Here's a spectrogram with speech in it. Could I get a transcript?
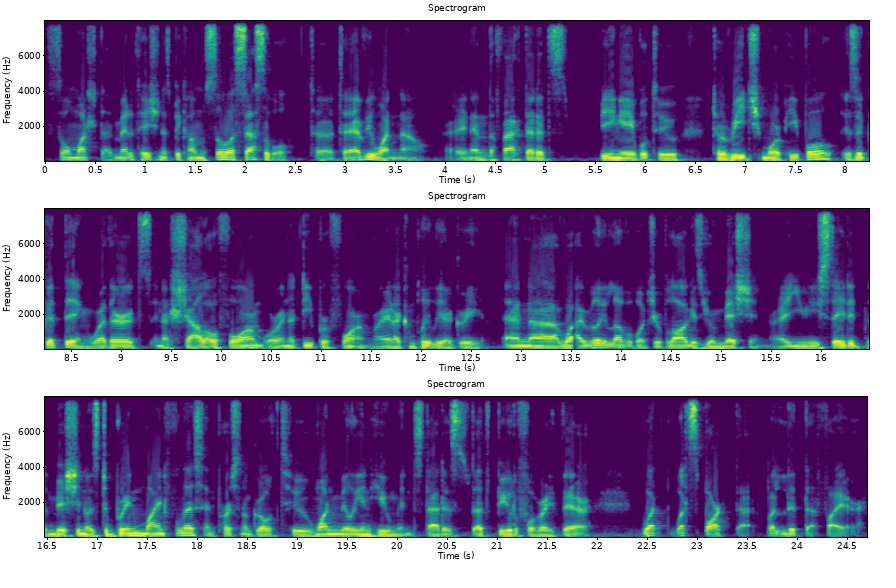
so much that meditation has become so accessible to, to everyone now, right? And the fact that it's being able to to reach more people is a good thing, whether it's in a shallow form or in a deeper form, right? I completely agree. And uh, what I really love about your blog is your mission, right? You, you stated the mission was to bring mindfulness and personal growth to one million humans. That is that's beautiful right there. What what sparked that? What lit that fire?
